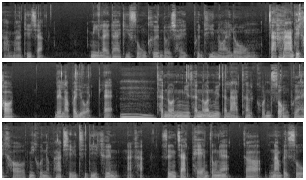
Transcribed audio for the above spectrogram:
สามารถที่จะมีรายได้ที่สูงขึ้นโดยใช้พื้นที่น้อยลง จากค่ะน้ำที่เขา ได้รับประโยชน์ และอืมถนนมีถนนมีตลาดขนส่งเพื่อให้เขามีคุณภาพชีวิตที่ดีขึ้นนะครับ ซึ่งจากแผนตรงเนี้ยก็นำไปสู่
